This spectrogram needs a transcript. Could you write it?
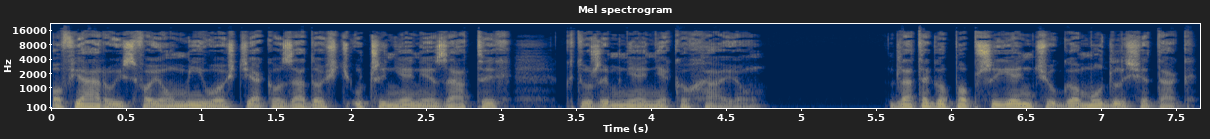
ofiaruj swoją miłość jako zadośćuczynienie za tych, którzy mnie nie kochają. Dlatego po przyjęciu go módl się tak,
